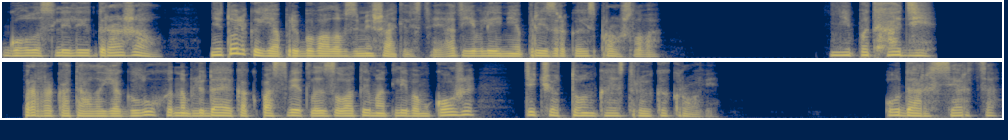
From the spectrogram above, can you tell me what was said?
Голос Лили дрожал. Не только я пребывала в замешательстве от явления призрака из прошлого. «Не подходи!» Пророкотала я глухо, наблюдая, как по светлой золотым отливам кожи течет тонкая струйка крови. Удар сердца,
